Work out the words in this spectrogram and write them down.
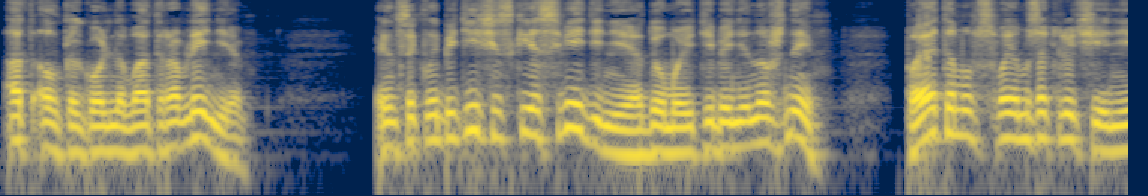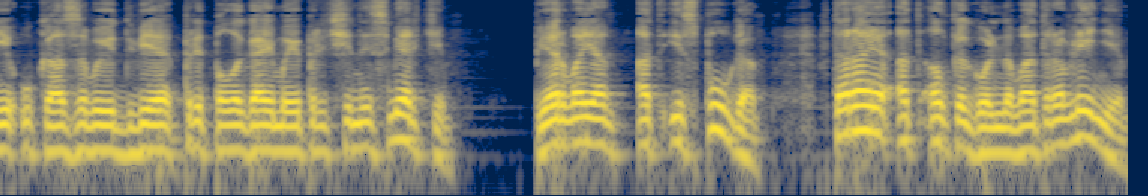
от алкогольного отравления – Энциклопедические сведения, думаю, тебе не нужны, поэтому в своем заключении указывают две предполагаемые причины смерти. Первая — от испуга, вторая — от алкогольного отравления.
